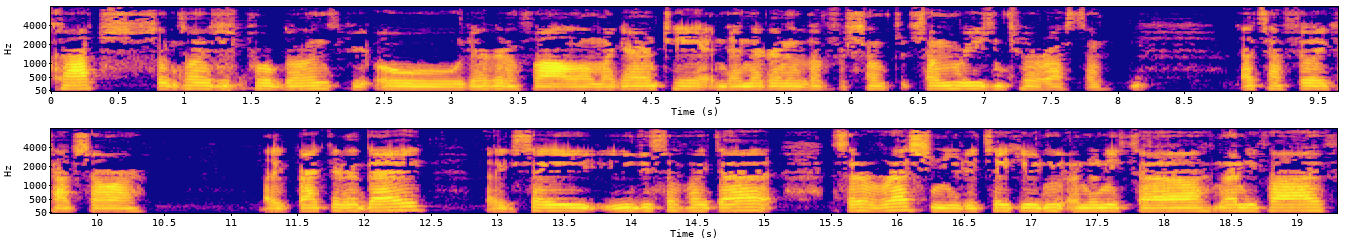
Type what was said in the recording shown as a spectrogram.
Cops sometimes just pull guns. Be, oh, they're gonna follow them. I guarantee it. And then they're gonna look for some some reason to arrest them. That's how Philly cops are. Like back in the day, like say you do stuff like that, instead of arresting you, they take you underneath uh 95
